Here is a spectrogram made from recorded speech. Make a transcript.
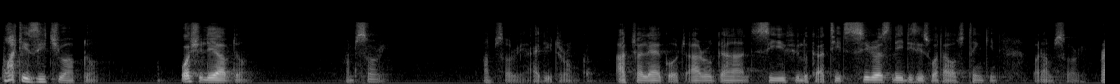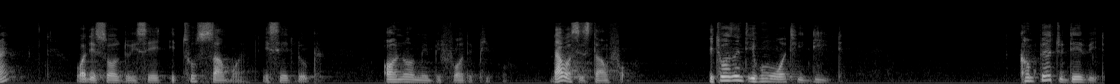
What is it you have done? What should he have done? I'm sorry. I'm sorry, I did wrong. Actually, I got arrogant. See, if you look at it seriously, this is what I was thinking, but I'm sorry, right? What did Saul do? He said, He told Samuel, He said, Look, honor me before the people. That was his downfall. It wasn't even what he did. Compared to David,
